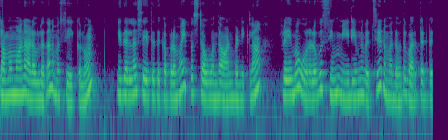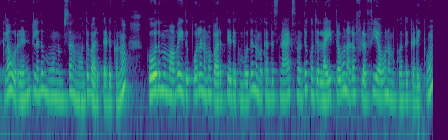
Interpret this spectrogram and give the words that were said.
சமமான அளவில் தான் நம்ம சேர்க்கணும். இதெல்லாம் சேர்த்ததுக்கப்புறமா இப்போ ஸ்டவ் வந்து ஆன் பண்ணிக்கலாம். ஃப்ளேமை ஓரளவு சிம் மீடியம்னு வச்சு நம்ம அதை வந்து வறுத்தெடுத்துக்கலாம். ஒரு ரெண்டுலேருந்து மூணு நிமிஷம் நம்ம வந்து வறுத்தெடுக்கணும். கோதுமை மாவை இது போல் நம்ம வறுத்து எடுக்கும்போது நமக்கு அந்த ஸ்நாக்ஸ் வந்து கொஞ்சம் லைட்டாகவும் நல்லா ஃப்ளஃபியாகவும் நமக்கு வந்து கிடைக்கும்.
